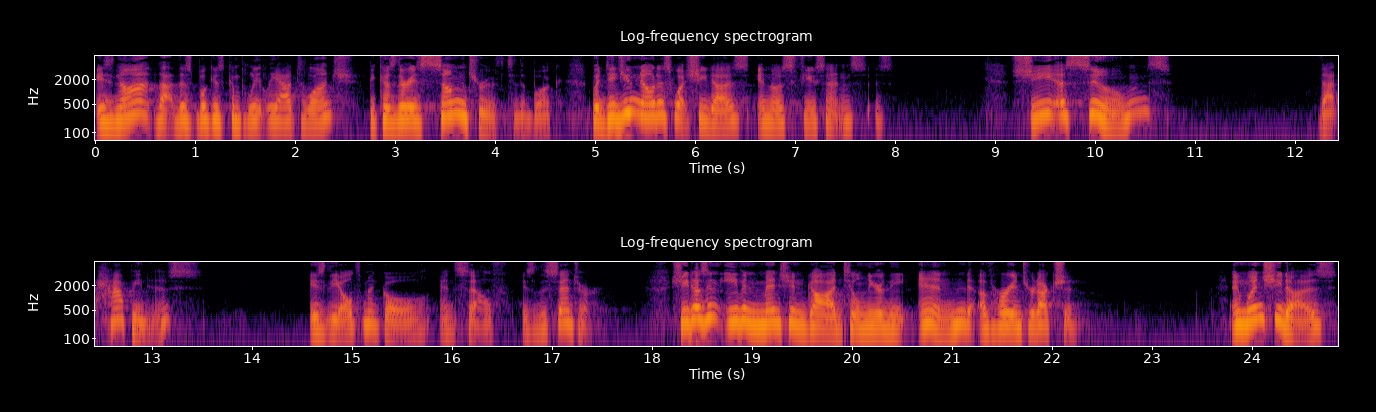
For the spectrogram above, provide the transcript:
is not that this book is completely out to lunch, because there is some truth to the book. But did you notice what she does in those few sentences? She assumes that happiness is the ultimate goal and self is the center. She doesn't even mention God till near the end of her introduction. And when she does,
